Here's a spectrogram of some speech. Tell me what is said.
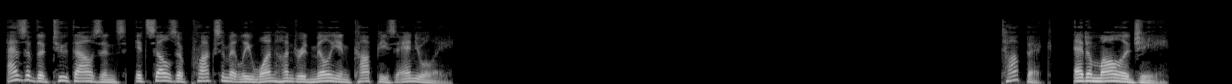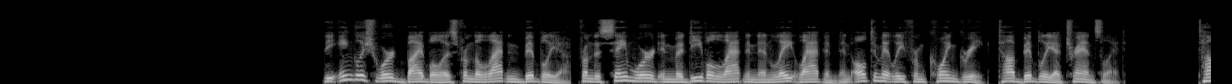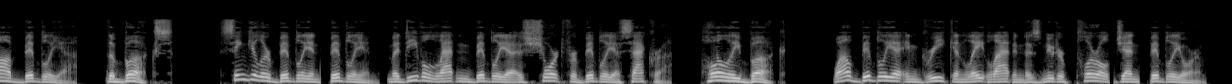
As of the 2000s, it sells approximately 100 million copies annually. Etymology The English word Bible is from the Latin biblia, from the same word in medieval Latin and late Latin and ultimately from Koine Greek, ta biblia translate. Ta biblia, the books, Singular biblion, biblion, medieval Latin biblia is short for biblia sacra, holy book, while biblia in Greek and late Latin is neuter plural gen, bibliorum.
